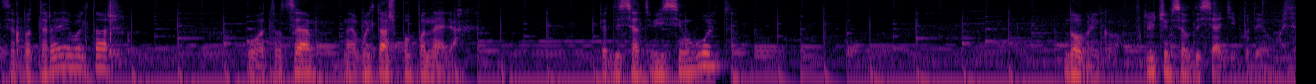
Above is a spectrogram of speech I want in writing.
Це батарея вольтаж. От, оце е, вольтаж по панелях. 58 вольт. Добренько. Включимося в 10 і подивимося.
